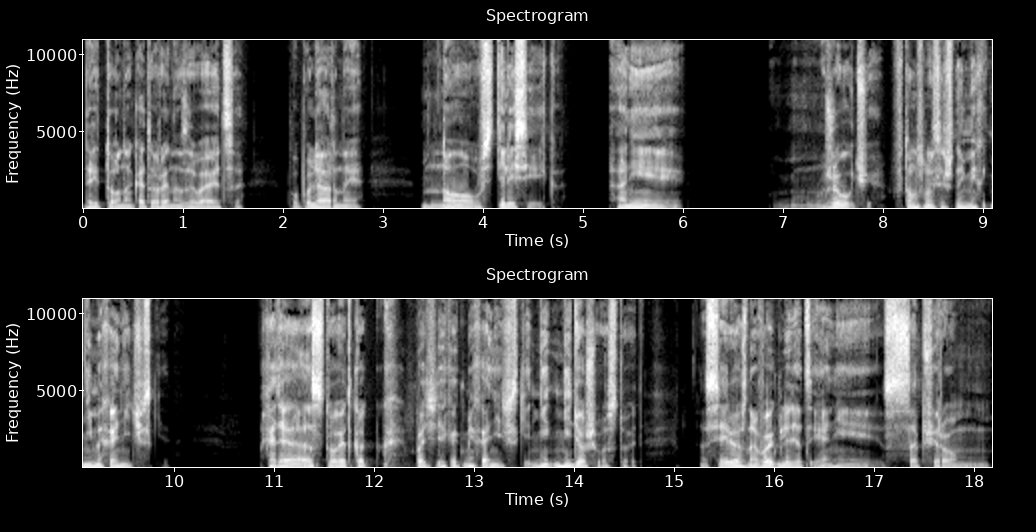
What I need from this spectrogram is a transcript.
Дейтона, которые называются популярные, но в стиле сейка. Они живучие, в том смысле, что не механические. Хотя стоят как, почти как механические. Не, не дешево стоят. Серьезно выглядят, и они с сапфировым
